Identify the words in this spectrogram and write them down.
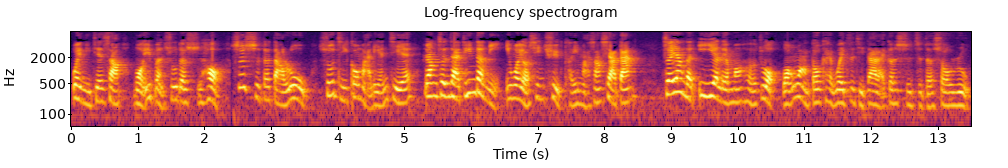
为你介绍某一本书的时候，适时的导入书籍购买链接，让正在听的你因为有兴趣可以马上下单。这样的异业联盟合作，往往都可以为自己带来更实质的收入。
